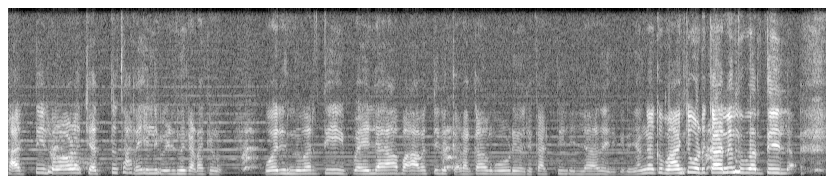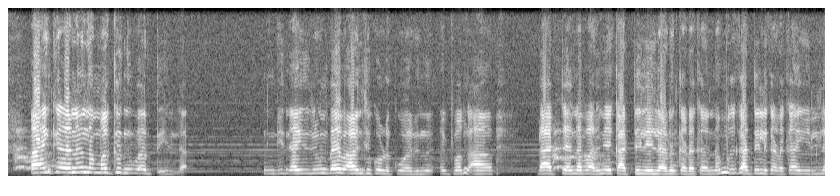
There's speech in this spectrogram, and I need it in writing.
കത്തിലോടെ ചെത്ത് തറയിൽ വീഴുന്ന് കിടക്കണം. ഒരു നിവർത്തി ഇപ്പം ഇല്ല ആ പാവത്തിന് കിടക്കാൻ കൂടി ഒരു കട്ടിലില്ലാതെ ഇരിക്കുന്നു. ഞങ്ങൾക്ക് വാങ്ങിച്ചു കൊടുക്കാനും നിവർത്തിയില്ല. വാങ്ങിക്കാനും നമുക്ക് നിവർത്തിയില്ല. എങ്കിൽ ഞാൻ ഇതിനു മുമ്പേ വാങ്ങിച്ചു കൊടുക്കുമായിരുന്നു. ഇപ്പം ഡാക്ടർ തന്നെ പറഞ്ഞ് കട്ടിലിലാണ് കിടക്കാൻ. നമുക്ക് കട്ടിൽ കിടക്കാൻ ഇല്ല.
